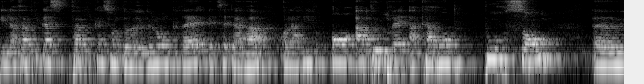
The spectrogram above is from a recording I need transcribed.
et la fabrication de, l'engrais, etc., on arrive en à peu près à 40% euh,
